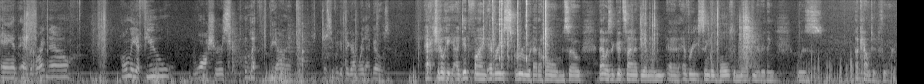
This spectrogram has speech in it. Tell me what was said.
And as of right now, only a few washers left behind. Let's see if we can figure out where that goes. Actually, I did find every screw had a home, so that was a good sign at the end when uh, every single bolt and nut and everything was accounted for.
